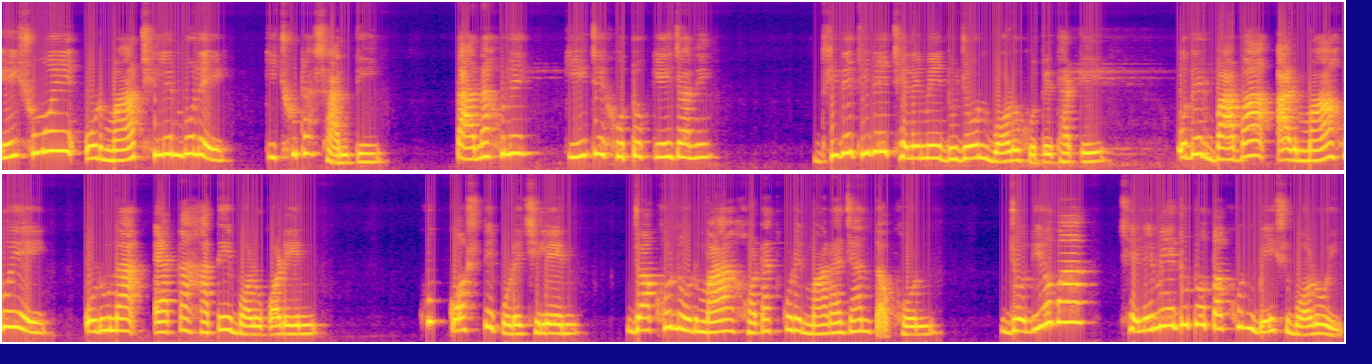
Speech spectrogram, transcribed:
এই সময়ে ওর মা ছিলেন বলেই কিছুটা শান্তি। তা না হলে কি যে হতো কে জানে? ধীরে ধীরে ছেলে মেয়ে দুজন বড় হতে থাকে। ওদের বাবা আর মা হয়েই অরুণা একা হাতে বড় করেন। খুব কষ্টে পড়েছিলেন। যখন ওর মা হঠাৎ করে মারা যান তখন। যদিও বা ছেলে মেয়ে দুটো তখন বেশ বড়ই।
